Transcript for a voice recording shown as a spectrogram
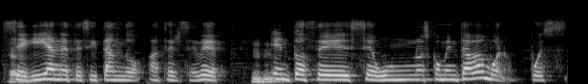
seguían necesitando hacerse ver. Entonces, según nos comentaban, bueno, pues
